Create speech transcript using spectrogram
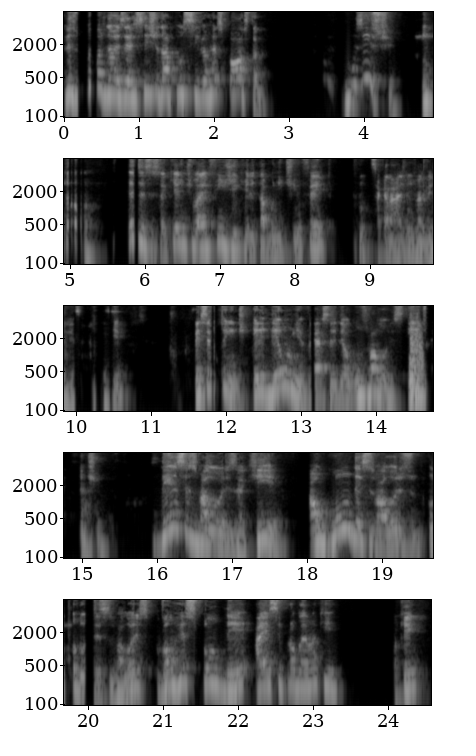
Eles nunca vão dar um exercício da possível resposta. Não existe. Então, esse exercício aqui a gente vai fingir que ele está bonitinho feito. Sacanagem, a gente vai ver ele aqui. Perceba o seguinte, ele deu um universo, ele deu alguns valores. E o seguinte, desses valores aqui, algum desses valores, um ou dois desses valores, vão responder a esse problema aqui. Ok?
